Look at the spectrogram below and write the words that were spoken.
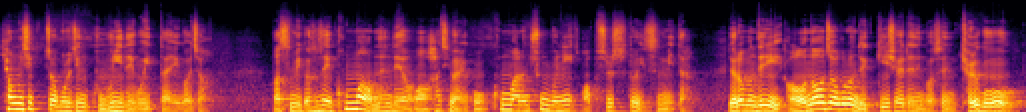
형식적으로 지금 구분이 되고 있다 이거죠. 맞습니까? 선생님 콤마 없는데요. 어, 하지 말고 콤마는 충분히 없을 수도 있습니다. 여러분들이 언어적으로 느끼셔야 되는 것은 결국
